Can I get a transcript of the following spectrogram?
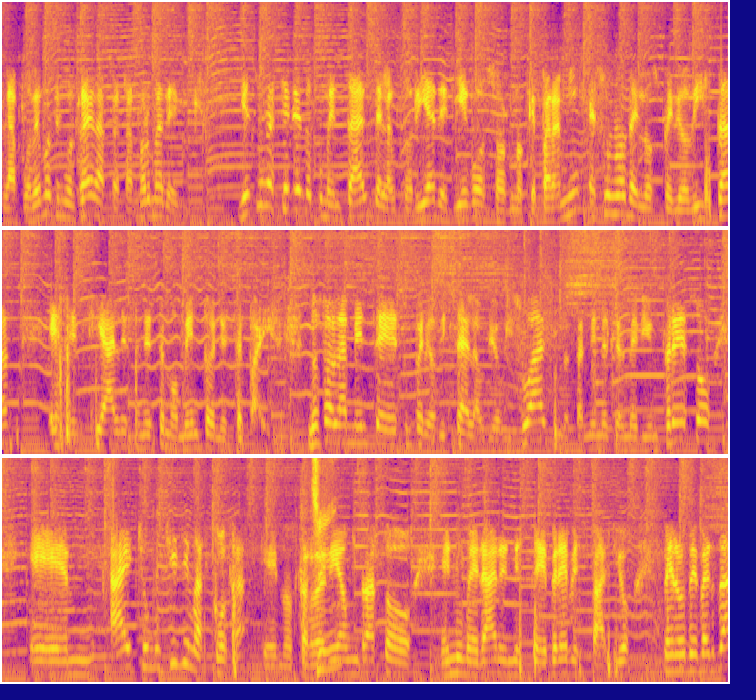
la podemos encontrar en la plataforma de VIX. Y es una serie documental de la autoría de Diego Osorno, que para mí es uno de los periodistas esenciales en este momento en este país. No solamente es un periodista del audiovisual, sino también es del medio impreso. Eh, ha hecho muchísimas cosas que nos tardaría un rato enumerar en este breve espacio, pero de verdad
